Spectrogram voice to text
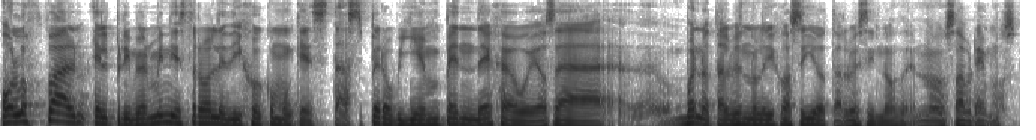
Olof Palm, el primer ministro, le dijo como que estás pero bien pendeja, güey. O sea, bueno, tal vez no lo dijo así o tal vez sí no, no sabremos.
